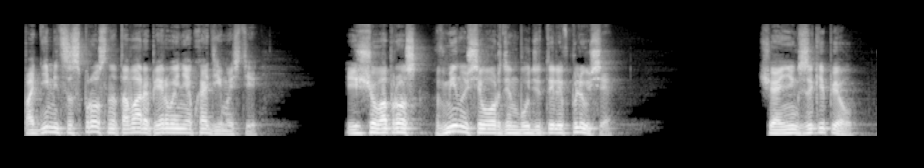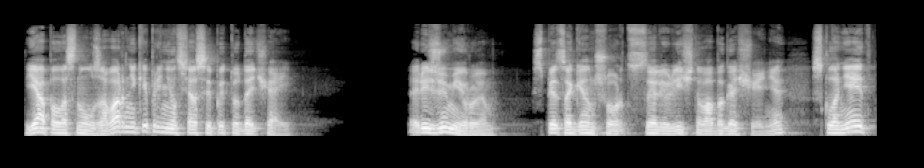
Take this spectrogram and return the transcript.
поднимется спрос на товары первой необходимости. Еще вопрос, в минусе Орден будет или в плюсе?» Чайник закипел. Я полоснул заварник и принялся сыпать туда чай. Резюмируем. Спецагент Шорт с целью личного обогащения склоняет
